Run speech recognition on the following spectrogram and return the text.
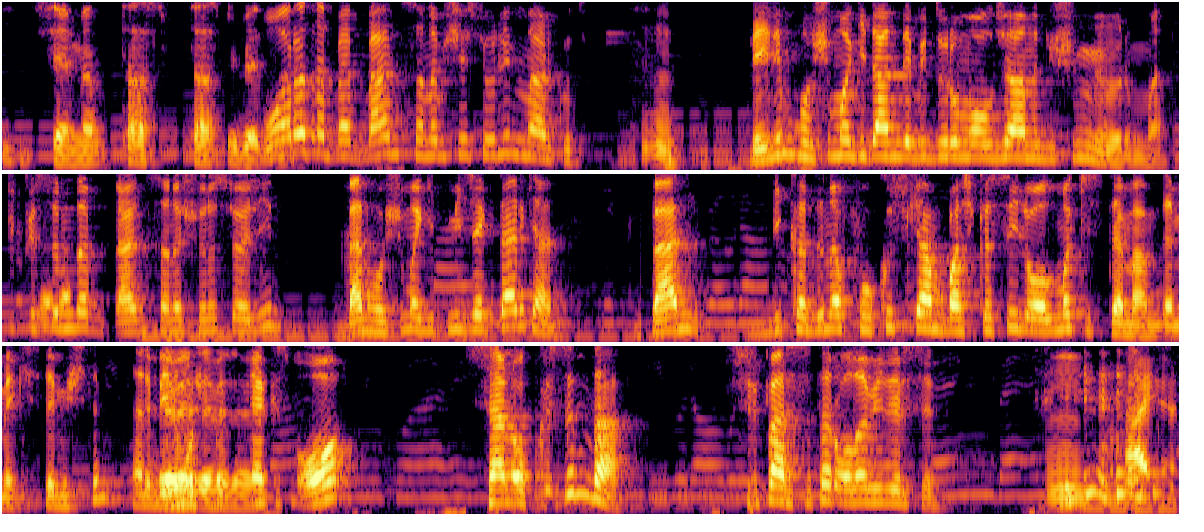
Hiç sevmem. Tas, tasvip etmem. Bu arada ben, ben sana bir şey söyleyeyim mi Erkut? Hı. Benim hoşuma giden de bir durum olacağını düşünmüyorum ben. Şu kısımda ben sana şunu söyleyeyim. Ben hoşuma gitmeyecek derken ben bir kadına fokusken başkasıyla olmak istemem demek istemiştim. Hani benim Evet, hoşuma evet, gitmeyen evet. kısmı o. Sen o kısımda süperstar olabilirsin. Hı, Aynen.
